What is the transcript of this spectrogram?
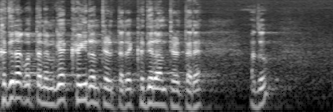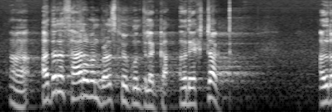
ಖದಿರ ಗೊತ್ತಾ ನಿಮಗೆ? ಖೈರ್ ಅಂತ ಹೇಳ್ತಾರೆ, ಖದಿರ ಅಂತ ಹೇಳ್ತಾರೆ. ಅದು ಅದರ ಸಾರವನ್ನು ಬಳಸಬೇಕು ಅಂತ ಲೆಕ್ಕ. ಅದರ ಎಕ್ಸ್ಟ್ರಾಕ್ಟ್ ಅದರ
